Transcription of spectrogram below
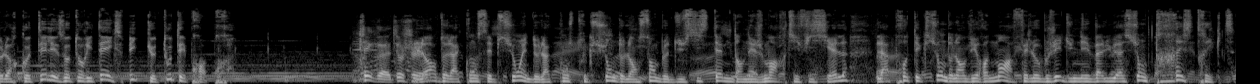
leur côté, les autorités expliquent que tout est propre. Lors de la conception et de la construction de l'ensemble du système d'enneigement artificiel, la protection de l'environnement a fait l'objet d'une évaluation très stricte.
